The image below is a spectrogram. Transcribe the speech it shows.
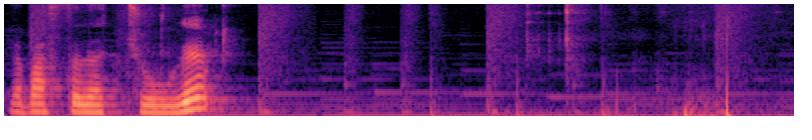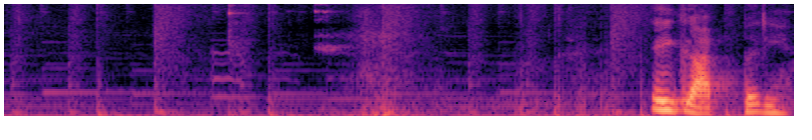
La pasta d'acciughe e i capperi.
